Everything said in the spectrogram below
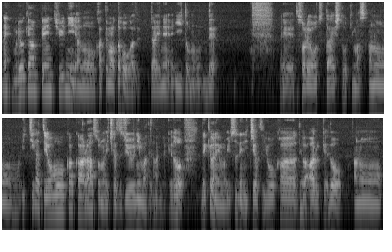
ね無料キャンペーン中に、あの買ってもらった方が絶対ねいいと思うんで、えーとそれをお伝えしておきます。あの1月8日からその1月12日までなんだけどで今日ねもうすでに1月8日ではあるけど、あの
